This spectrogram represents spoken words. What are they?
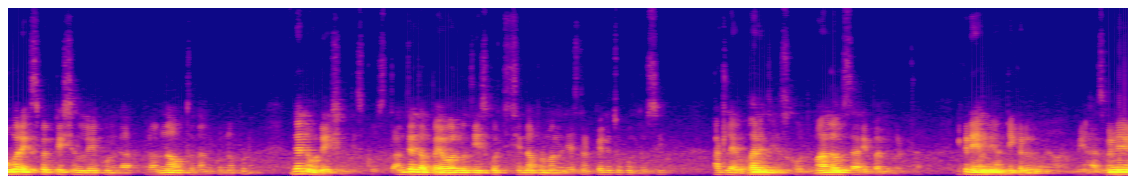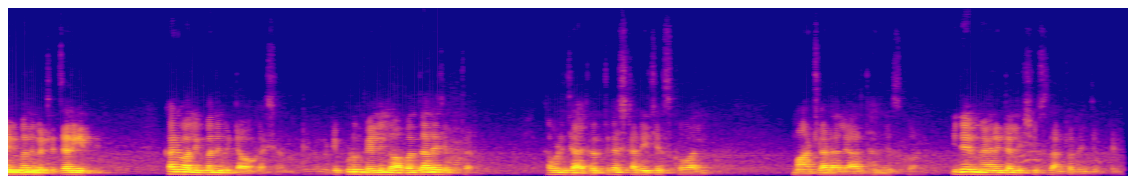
ఓవర్ ఎక్స్పెక్టేషన్ లేకుండా రన్ అవుతుంది అనుకున్నప్పుడు దాన్ని ఒక డెసిషన్ తీసుకొస్తుంది అంతే తప్ప ఎవరిని తీసుకొచ్చి చిన్నప్పుడు మనం చేసిన పెళ్ళి చూపులు చూసి అట్లా ఎవరిని చేసుకోవద్దు. మళ్ళీ ఒకసారి ఇబ్బంది పెడతారు ఇక్కడ ఏమి అంటే ఇక్కడ మీ హస్బెండ్ ఏమి ఇబ్బంది పెట్టలేదు. జరిగింది. కానీ వాళ్ళు ఇబ్బంది పెట్టే అవకాశాలు ఉంటాయి. కాబట్టి ఎప్పుడు పెళ్ళిలో అబద్ధాలే చెప్తారు. కాబట్టి జాగ్రత్తగా స్టడీ చేసుకోవాలి మాట్లాడాలి అర్థం చేసుకోవాలి. ఇదే మ్యారిటల్ ఇష్యూస్ దాంట్లో నేను చెప్పాను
